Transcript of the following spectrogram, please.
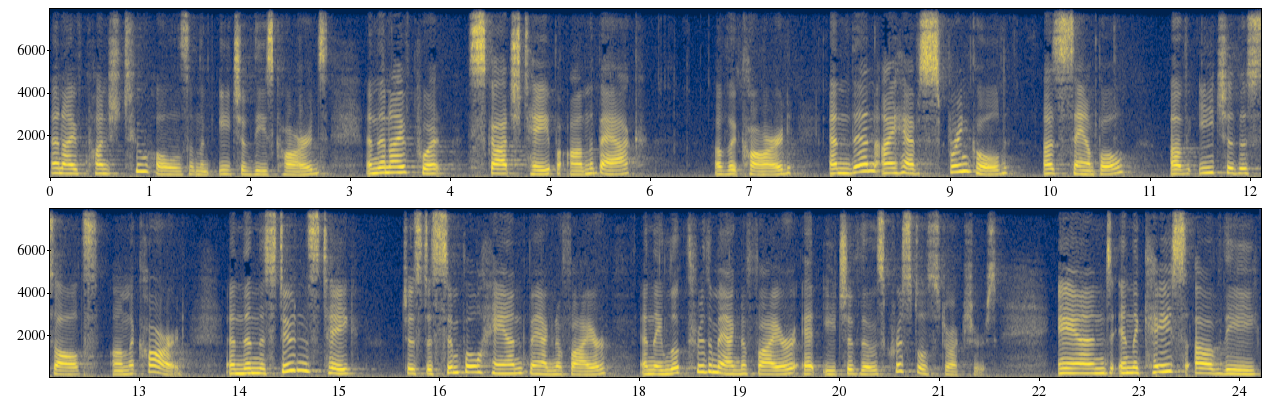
and I've punched two holes in the, each of these cards, and then I've put scotch tape on the back of the card, and then I have sprinkled a sample of each of the salts on the card. And then the students take just a simple hand magnifier and they look through the magnifier at each of those crystal structures. And in the case of the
